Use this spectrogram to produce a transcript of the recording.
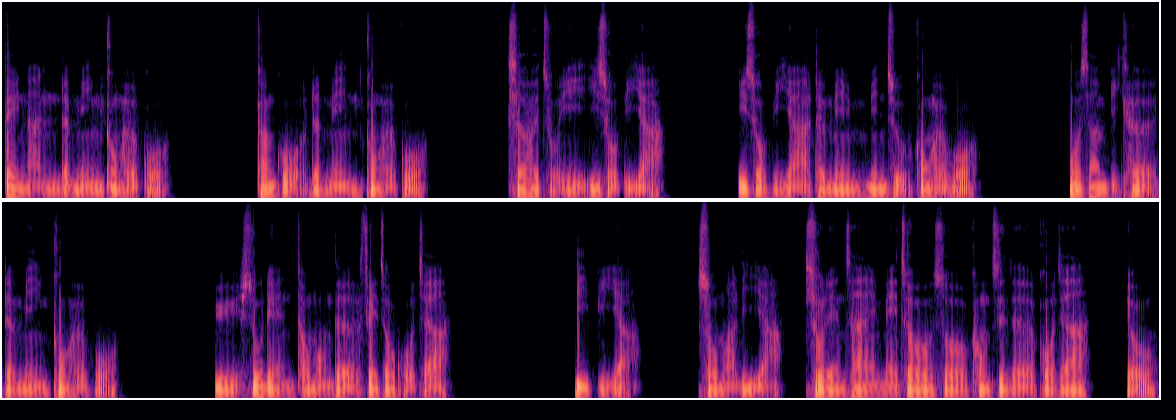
贝南人民共和国、刚果人民共和国。社会主义伊索比亚、伊索比亚人民民主共和国、莫桑比克人民共和国，与苏联同盟的非洲国家，利比亚、索马利亚。苏联在美洲所控制的国家有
